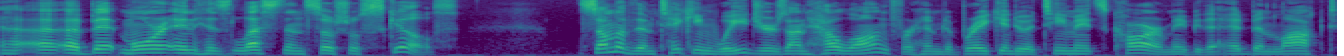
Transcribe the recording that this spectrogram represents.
a, a bit more in his less than social skills. Some of them taking wagers on how long for him to break into a teammate's car, maybe that had been locked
